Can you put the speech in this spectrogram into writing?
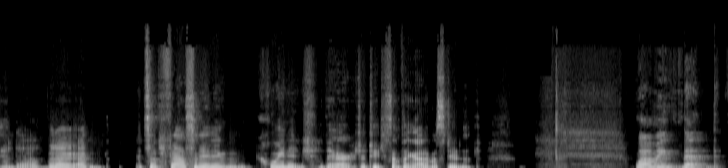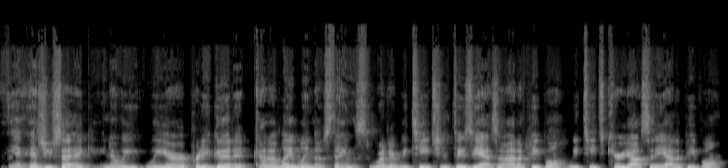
And uh, but I, I'm, it's a fascinating coinage there to teach something out of a student. Well, I mean that, as you say, you know, we we are pretty good at kind of labeling those things. Whether we teach enthusiasm out of people, we teach curiosity out of people.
